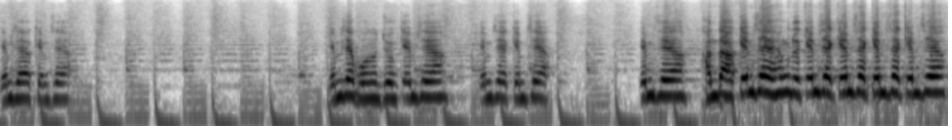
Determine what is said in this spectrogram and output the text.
겜새야 겜새야 겜새 보는 중 겜새야 겜새야 겜새야 겜새야 간다 겜새. 형들 겜새 겜새 겜새 겜새야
